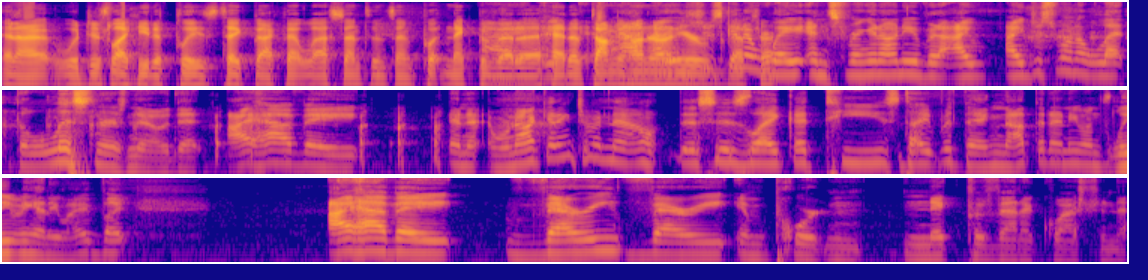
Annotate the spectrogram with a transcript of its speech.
and I would just like you to please take back that last sentence and put Nick Pivetta I- ahead of Tommy I- Hunter I, on your was just gonna chart. wait and spring it on you, but I I just want to let the listeners know that I have a, and we're not getting to it now. This is like a tease type of thing. Not that anyone's leaving anyway, but I have a very very important Nick Pivetta question to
